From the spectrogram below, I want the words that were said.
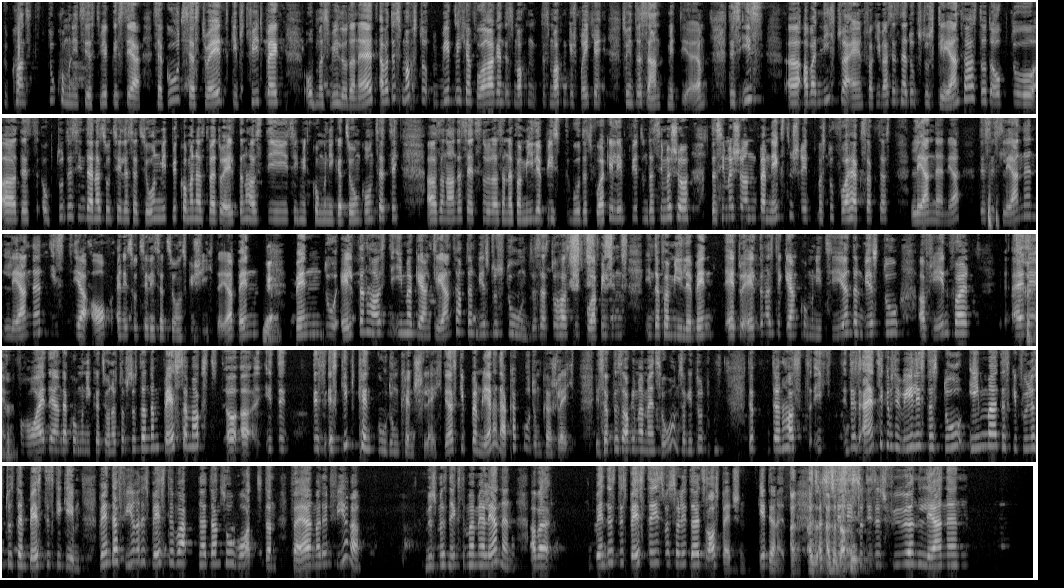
du kannst du kommunizierst wirklich sehr, sehr gut, sehr straight, gibst Feedback, ob man es will oder nicht. Aber das machst du wirklich hervorragend. Das machen, das machen Gespräche so interessant mit dir. Ja. Das ist äh, aber nicht so einfach. Ich weiß jetzt nicht, ob du es gelernt hast oder ob du, äh, das, ob du das in deiner Sozialisation mitbekommen hast, weil du Eltern hast, die sich mit Kommunikation grundsätzlich auseinandersetzen oder aus einer Familie bist, wo das vorgelebt wird. Und da sind wir schon, da sind wir schon beim nächsten Schritt, was du vorher gesagt hast, lernen. Ja das ist Lernen. Lernen ist ja auch eine Sozialisationsgeschichte. Ja? Wenn, ja. wenn du Eltern hast, die immer gern gelernt haben, dann wirst du es tun. Das heißt, du hast das Vorbild in, in der Familie. Wenn äh, du Eltern hast, die gern kommunizieren, dann wirst du auf jeden Fall eine Freude an der Kommunikation hast. Ob du es dann, dann besser machst, äh, äh, das, es gibt kein Gut und kein Schlecht. Ja, es gibt beim Lernen auch kein Gut und kein Schlecht. Ich sage das auch immer meinem Sohn. Sage ich, du, dann hast ich das Einzige, was ich will, ist, dass du immer das Gefühl hast, du hast dein Bestes gegeben. Wenn der Vierer das Beste war, na dann so what? Dann feiern wir den Vierer. Müssen wir das nächste Mal mehr lernen. Aber wenn das das Beste ist, was soll ich da jetzt rauspeitschen? Geht ja nicht. Also, also, also das ist so dieses Führen, Lernen,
